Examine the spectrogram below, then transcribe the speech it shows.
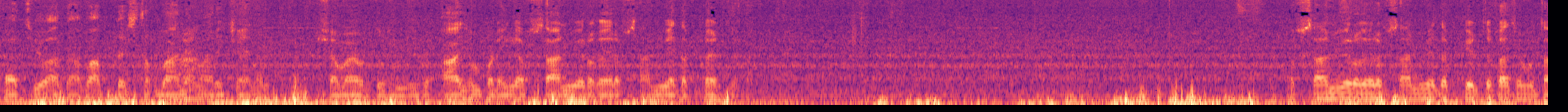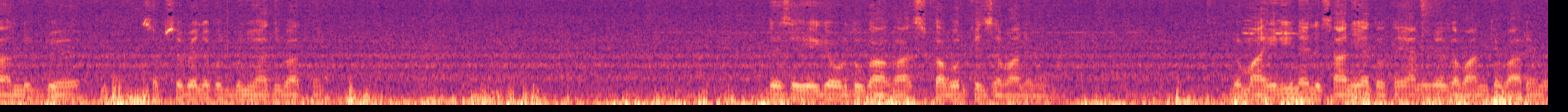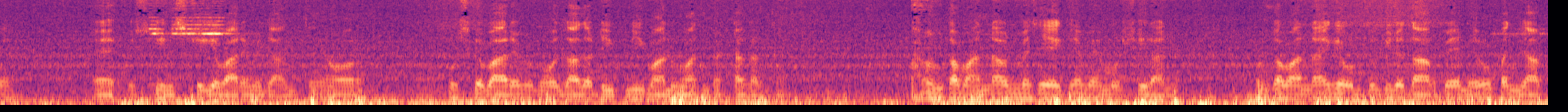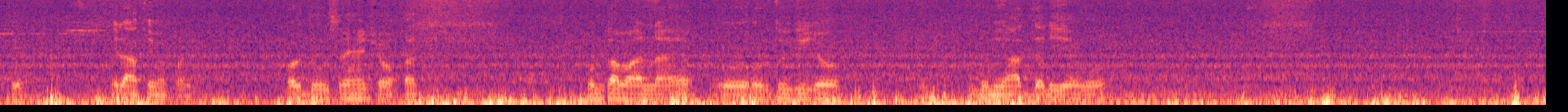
साथियों, आदाब आपका इस्तबाल है हमारे चैनल शमा उर्दू हिंदी में आज हम पढ़ेंगे अफसानवी और गैर अफसानवी अदब का इर्तका अफसानवी और गैर अफसानवी अदब के इर्तका से मुतक़ जो है, सबसे पहले कुछ बुनियादी बातें। जैसे ये कि उर्दू का आगाज़ कब और किस ज़माने में। जो माहरीन लसानियत होते हैं, यानी जो ज़बान के बारे में उसकी हिस्ट्री के बारे में जानते हैं और उसके बारे में बहुत ज़्यादा डीपली मालूम इकट्ठा करते हैं। उनका मानना उनमें से एक है महमूद शीरानी। उनका मानना है कि उर्दू की जो दाग बेल है, वो पंजाब के इलाके में पड़ी। और दूसरे हैं शौकत। उनका मानना है उर्दू की जो बुनियाद दरी है, वो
